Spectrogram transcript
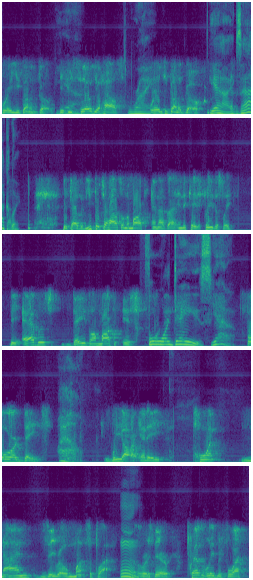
where you're going to go? Yeah. If you sell your house, right. where are you going to go? Yeah, exactly. because if you put your house on the market, and as I indicated previously, the average days on market is four, four days. days. Yeah. Four days. Wow. We are at a point nine zero month supply. Mm. In other words, there presently before I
